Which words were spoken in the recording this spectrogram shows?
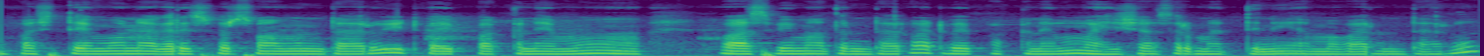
ఫస్ట్ ఏమో నగరేశ్వర స్వామి ఉంటారు. ఇటువైపు పక్కనేమో వాసవి మాత ఉంటారు. అటువైపు పక్కనేమో మహిషాసుర మర్దిని అమ్మవారు ఉంటారు.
